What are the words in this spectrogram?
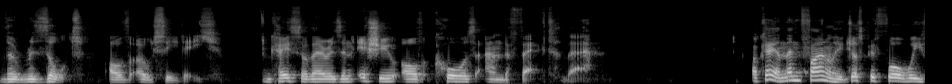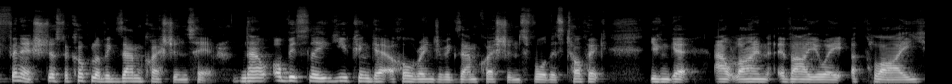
the result of OCD. Okay, so there is an issue of cause and effect there. Okay, and then finally, just before we finish, just a couple of exam questions here. Now, obviously, you can get a whole range of exam questions for this topic. You can get outline, evaluate, apply,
